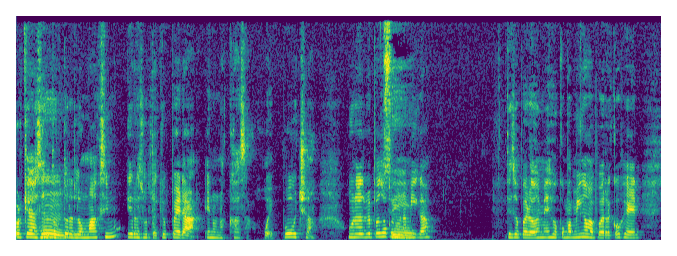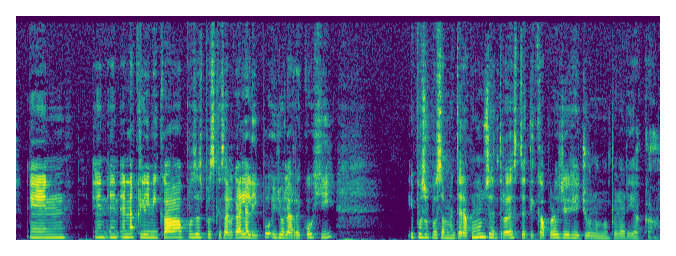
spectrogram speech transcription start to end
Porque a veces el doctor es lo máximo y resulta que opera en una casa. Juepucha. Una vez me pasó con una amiga que se operó y me dijo, como amiga, me puede recoger en, en, en, en la clínica, pues después que salga de la lipo, y yo la recogí. Y pues supuestamente era como un centro de estética, pero yo dije, yo no me operaría acá.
